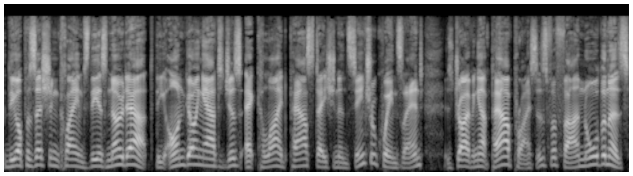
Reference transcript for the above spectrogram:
The opposition claims there's no doubt the ongoing outages at Callide Power Station in central Queensland is driving up power prices for far northerners.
